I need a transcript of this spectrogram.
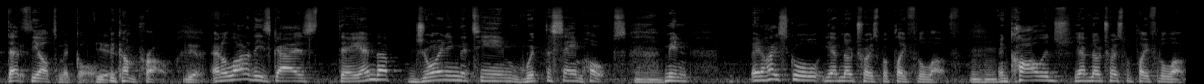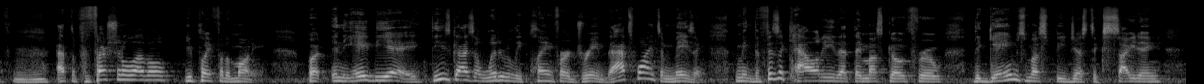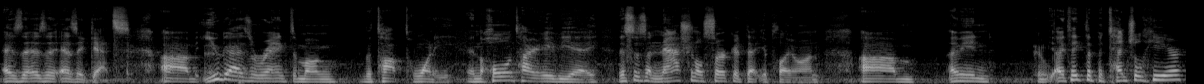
That's the ultimate goal. Yeah. Become pro. Yeah. And a lot of these guys, they end up joining the team with the same hopes. Mm-hmm. I mean, in high school, you have no choice but play for the love. Mm-hmm. In college, you have no choice but play for the love. At the professional level, you play for the money. But in the ABA, these guys are literally playing for a dream. That's why it's amazing. I mean, the physicality that they must go through, the games must be just exciting as, as, as it gets. Um, you guys are ranked among the top 20 in the whole entire ABA. This is a national circuit that you play on. Um, I mean, I think the potential here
